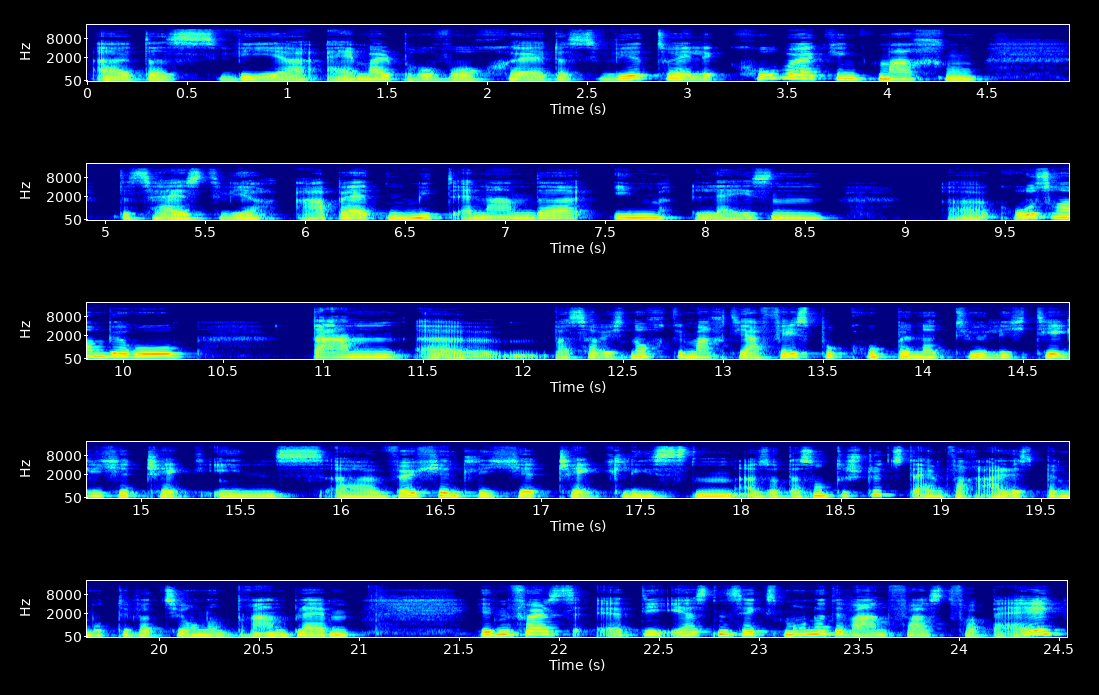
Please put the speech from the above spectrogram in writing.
dass wir einmal pro Woche das virtuelle Coworking machen. Das heißt, wir arbeiten miteinander im leisen äh, Großraumbüro. Dann, äh, was habe ich noch gemacht? Ja, Facebook-Gruppe natürlich, tägliche Check-ins, äh, wöchentliche Checklisten. Also das unterstützt einfach alles bei Motivation und dranbleiben. Jedenfalls, äh, die ersten sechs Monate waren fast vorbei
